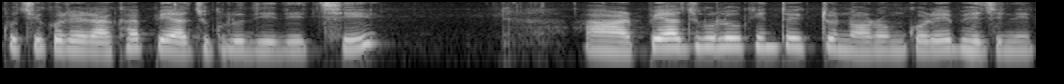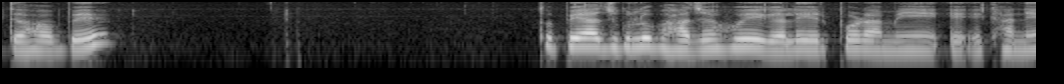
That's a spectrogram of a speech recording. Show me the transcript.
কুচি করে রাখা পেঁয়াজগুলো দিয়ে দিচ্ছি। আর পেঁয়াজগুলো কিন্তু একটু নরম করে ভেজে নিতে হবে। তো পেঁয়াজগুলো ভাজা হয়ে গেলে এরপর আমি এখানে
